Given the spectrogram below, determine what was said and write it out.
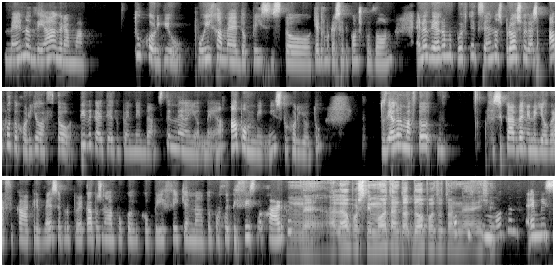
με ένα διάγραμμα του χωριού που είχαμε εντοπίσει στο Κέντρο Μακαριστατικών Σπουδών, ένα διάγραμμα που έφτιαξε ένας πρόσφυγας από το χωριό αυτό τη δεκαετία του 50 στη Νέα Ιωνία, από μνήμης του χωριού του. Το διάγραμμα αυτό Φυσικά δεν είναι γεωγραφικά ακριβές, έπρεπε κάπως να αποκωδικοποιηθεί και να τοποθετηθεί στο χάρτη. Ναι, αλλά όπως θυμόταν τον τόπο του τον όπως είχε... Θυμόταν, εμείς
